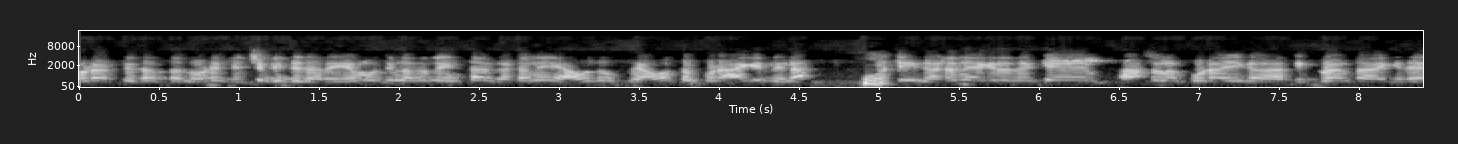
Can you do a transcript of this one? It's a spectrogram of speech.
ಓಡಾಡ್ತಿದ್ದಂತ ನೋಡಿ ಬೆಚ್ಚಿ ಬಿದ್ದಿದ್ದಾರೆ. ಹೇಮಾವತಿ ನಗರದಲ್ಲಿ ಇಂತ ಘಟನೆ ಯಾವುದು ಯಾವತ್ತೂ ಕೂಡ ಆಗಿರ್ಲಿಲ್ಲ. ಬಟ್ ಈ ಘಟನೆ ಆಗಿರೋದಕ್ಕೆ ಹಾಸನ ಕೂಡ ಈಗ ದಿಗ್ಭ್ರಾಂತ ಆಗಿದೆ.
